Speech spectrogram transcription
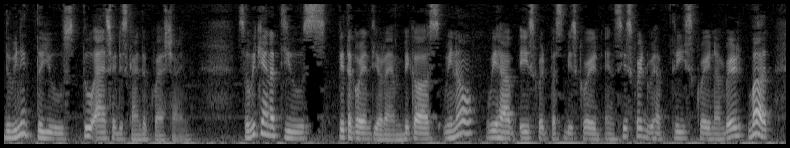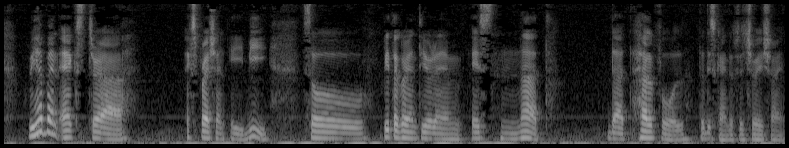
do we need to use to answer this kind of question? So we cannot use Pythagorean theorem because we know we have a squared plus b squared and c squared, we have three square numbers, but we have an extra expression ab. So Pythagorean theorem is not that helpful to this kind of situation.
